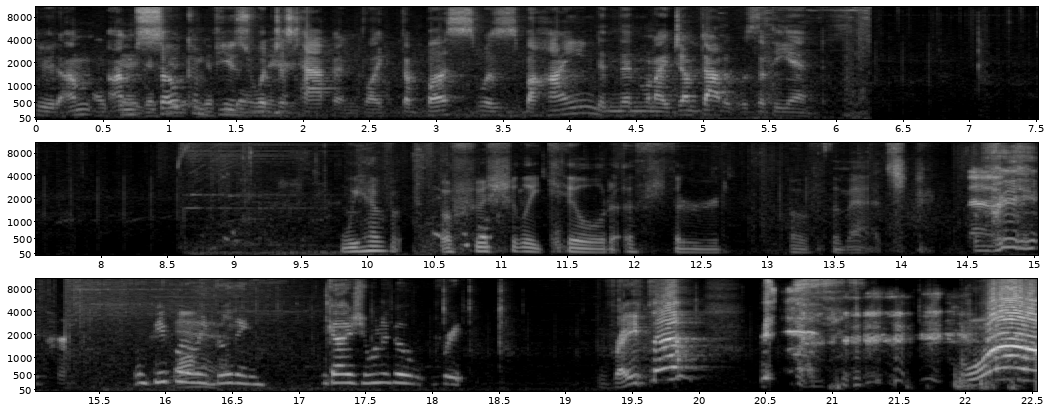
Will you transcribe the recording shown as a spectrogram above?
Dude, I'm Okay, I I'm so you- I guess you confused what just happened. Like the bus was behind and then when I jumped out it was at the end. We have officially killed a third of the match. We When people are Yeah. rebooting, guys, you want to go rape? rape them? Whoa!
